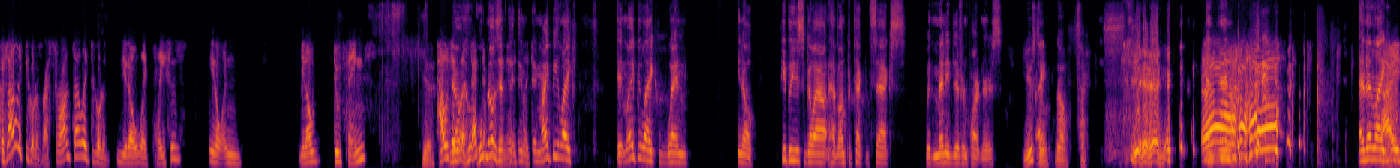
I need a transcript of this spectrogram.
because I like to go to restaurants. I like to go to you know like places, you know, and you know do things. yeah, How is it know, who, who knows? It, everything? it, It's it, like, it might be like, it might be like when, you know, people used to go out and have unprotected sex with many different partners. used Right? to. No, sorry. Yeah. ah, And then like, nice.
